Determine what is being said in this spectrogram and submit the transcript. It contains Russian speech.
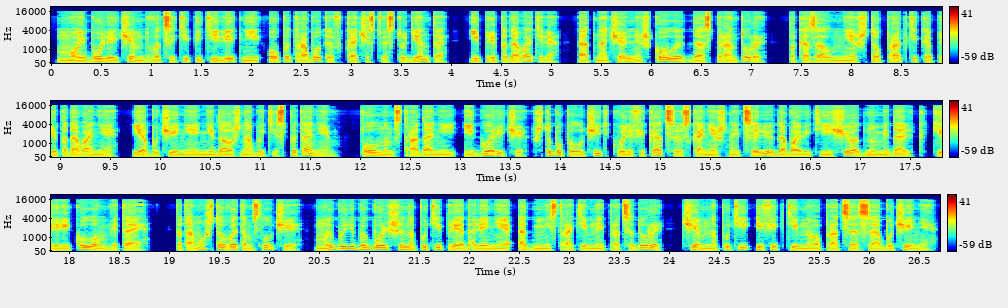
Мой более чем 25-летний опыт работы в качестве студента и преподавателя от начальной школы до аспирантуры показал мне, что практика преподавания и обучения не должна быть испытанием, полным страданий и горечи, чтобы получить квалификацию с конечной целью добавить еще одну медаль к киррикулум витая, потому что в этом случае мы были бы больше на пути преодоления административной процедуры, чем на пути эффективного процесса обучения.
